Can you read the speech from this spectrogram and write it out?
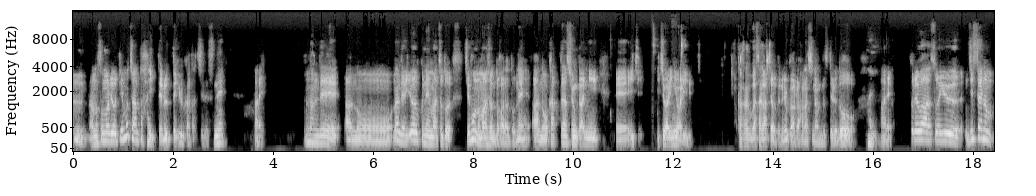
うん。あの、その料金もちゃんと入ってるっていう形ですね。はい。なんで、あのーなんで、よくね、まあちょっと、地方のマンションとかだとね、あの、買った瞬間に、えー、1、1割、2割、価格が下がっちゃうっていうのはよくある話なんですけれど、はい。はい。それは、そういう、実際の、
